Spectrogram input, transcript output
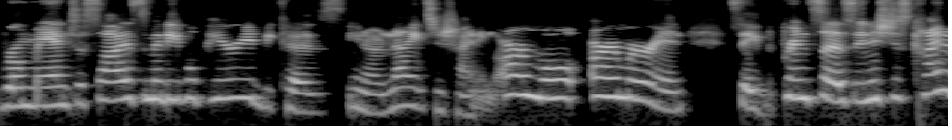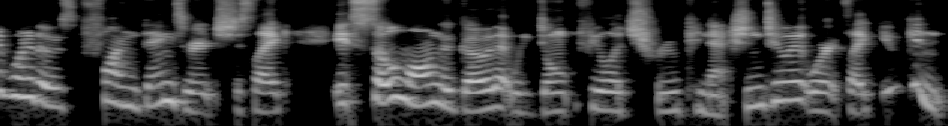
romanticize the medieval period because you know knights in shining armor armor and save the princess. And it's just kind of one of those fun things where it's just like it's so long ago that we don't feel a true connection to it where it's like you can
